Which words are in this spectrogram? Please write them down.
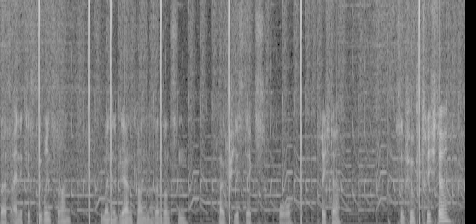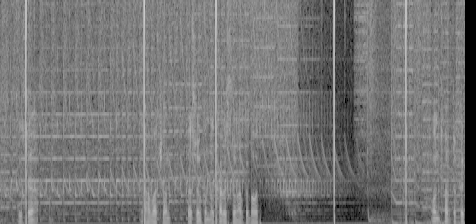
Da ist eine Kiste übrigens dran die man entleeren kann. Und ansonsten halt vier Stacks pro Trichter. Das sind fünf Trichter. Das ist ja, da haben wir schon. Das 500 Cobblestone abgebaut. Und habe dafür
